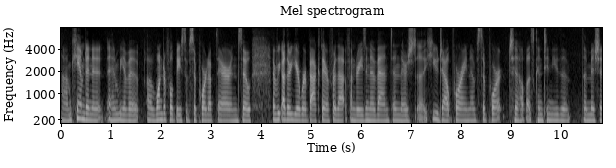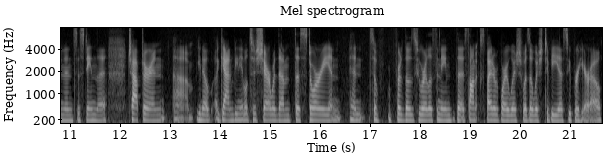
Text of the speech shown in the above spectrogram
um, Camden, and, and, we have a, a, wonderful base of support up there. And so every other year we're back there for that fundraising event, and there's a huge outpouring of support to help us continue the the mission and sustain the chapter. And um, you know again being able to share with them the story. And and so for those who are listening the sonic spider boy wish was a wish to be a superhero.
